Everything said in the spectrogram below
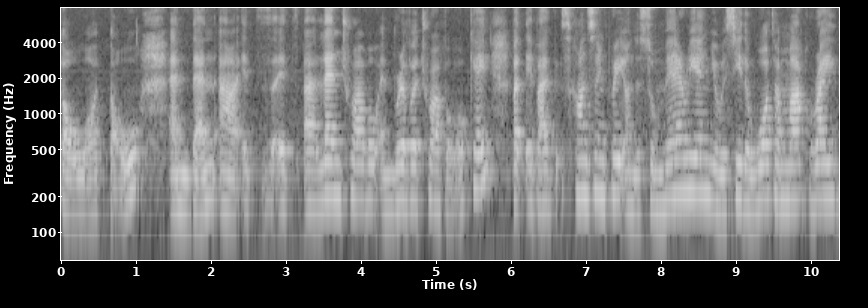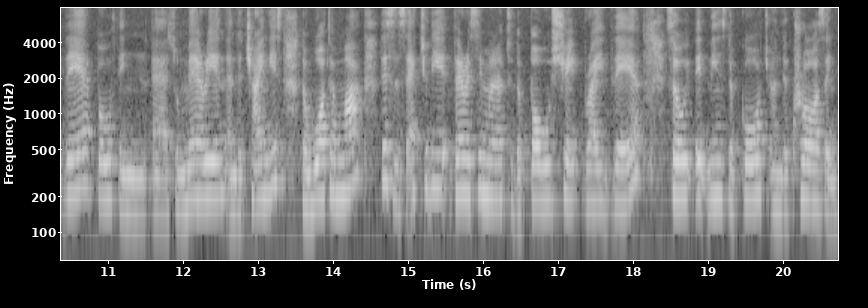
do or do and then uh, it's it's uh, land travel and river travel okay? But if I concentrate on the Sumerian you will see the watermark right there both in uh, Sumerian and the Chinese. The watermark this is actually very similar to the bowl shape right there. So it means the gorge and the crossing.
